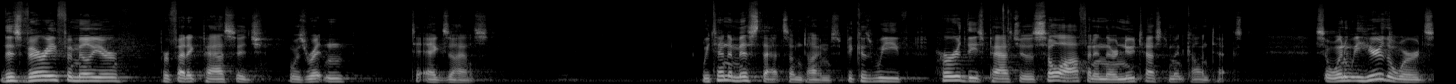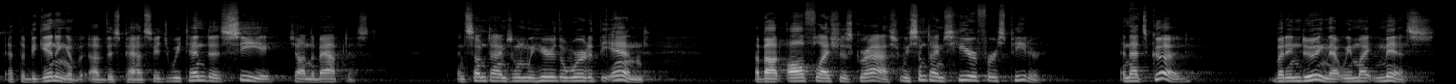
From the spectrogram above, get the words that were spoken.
This very familiar prophetic passage was written to exiles. We tend to miss that sometimes because we've heard these passages so often in their New Testament context. So when we hear the words at the beginning of, of this passage, we tend to see John the Baptist. And sometimes when we hear the word at the end about all flesh is grass, we sometimes hear 1 Peter. And that's good, but in doing that, we might miss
